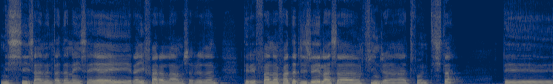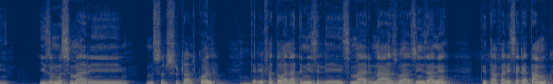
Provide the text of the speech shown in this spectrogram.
nisy zanany dadanay izay iray faralahy amin zareo zany de rehefa nafantatra izy hoe lasa mifindra advantista de izy moa somary misotrosotro alcola de rehefa tao anatin'izy le somary nahazoazo iny zany an de tafaresaka tamiko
